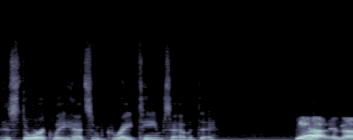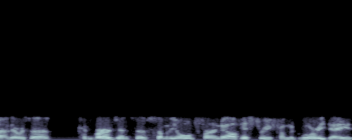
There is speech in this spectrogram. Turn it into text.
historically had some great teams, haven't they? Yeah, and uh, there was a convergence of some of the old Ferndale history from the glory days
